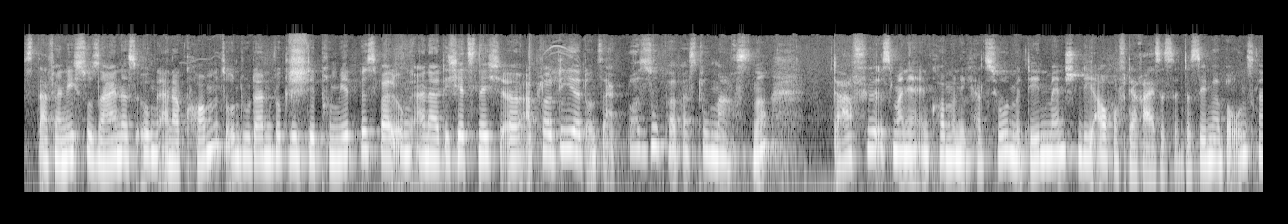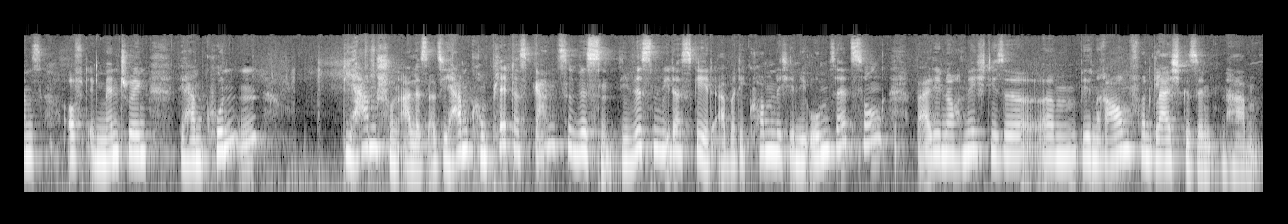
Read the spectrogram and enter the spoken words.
es, darf ja nicht so sein, dass irgendeiner kommt und du dann wirklich deprimiert bist, weil irgendeiner dich jetzt nicht äh, applaudiert und sagt, boah, super, was du machst. Ne? Dafür ist man ja in Kommunikation mit den Menschen, die auch auf der Reise sind. Das sehen wir bei uns ganz oft im Mentoring. Wir haben Kunden, die haben schon alles. Also sie haben komplett das ganze Wissen. Die wissen, wie das geht, aber die kommen nicht in die Umsetzung, weil die noch nicht diese, ähm, den Raum von Gleichgesinnten haben.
